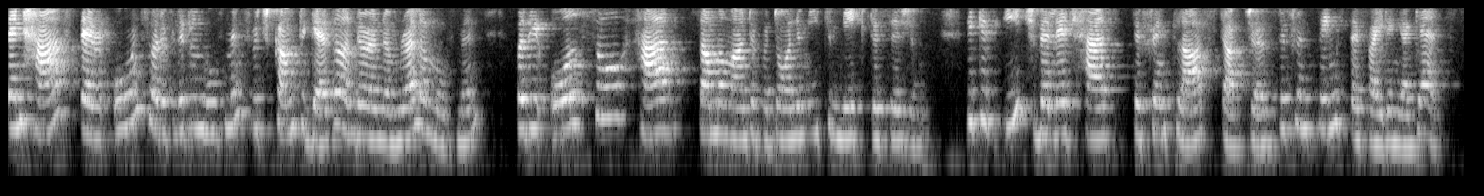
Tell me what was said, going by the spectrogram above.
then have their own sort of little movements which come together under an umbrella movement, but they also have some amount of autonomy to make decisions because each village has different class structures, different things they're fighting against.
